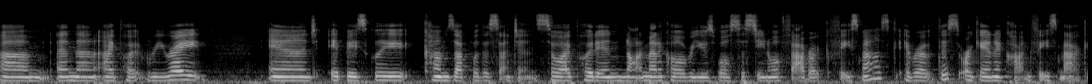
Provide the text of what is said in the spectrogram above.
Um, and then I put rewrite, and it basically comes up with a sentence. So I put in non medical, reusable, sustainable fabric face mask. It wrote, This organic cotton face mask,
